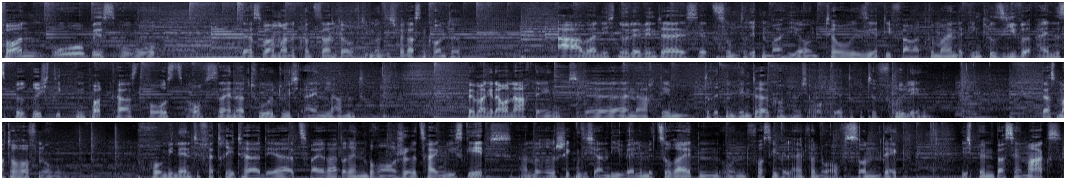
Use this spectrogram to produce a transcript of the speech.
Von O bis O. Das war mal eine Konstante, auf die man sich verlassen konnte. Aber nicht nur der Winter ist jetzt zum dritten Mal hier und terrorisiert die Fahrradgemeinde, inklusive eines berüchtigten Podcast-Hosts auf seiner Tour durch ein Land. Wenn man genau nachdenkt, äh, nach dem dritten Winter kommt nämlich auch der dritte Frühling. Das macht doch Hoffnung. Prominente Vertreter der Zweiradrennbranche zeigen, wie es geht. Andere schicken sich an, die Welle mitzureiten und Fossi will einfach nur aufs Sonnendeck. Ich bin Bastian Marx.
